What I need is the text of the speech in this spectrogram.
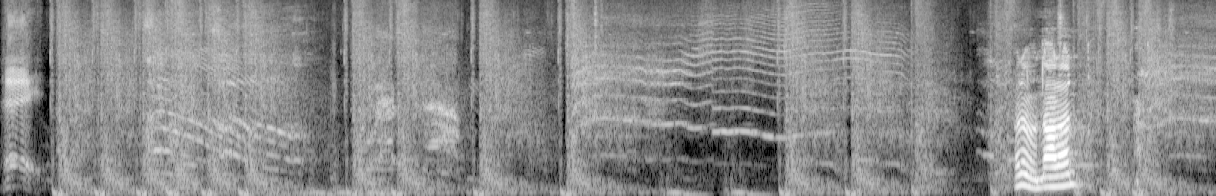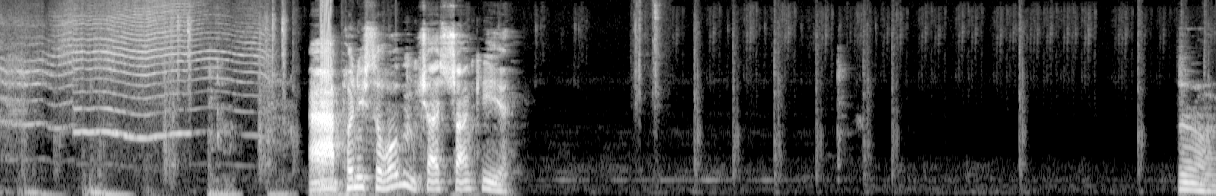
Hey, mal, na dann. Ah, brünn nicht so rum, scheiß Junkie. So.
